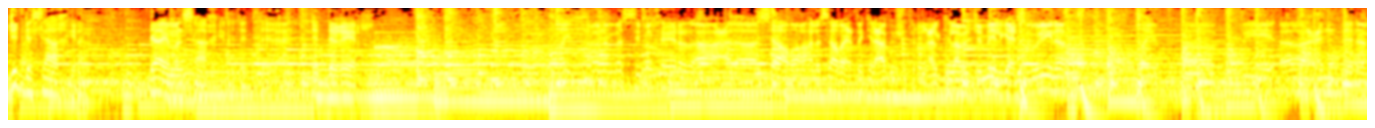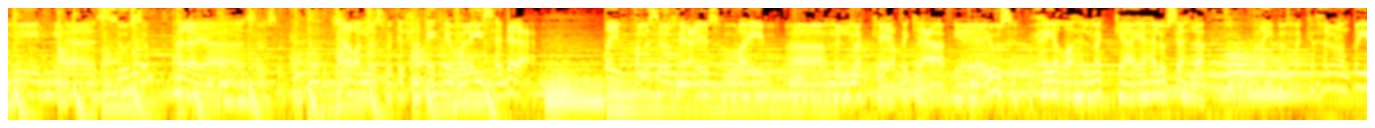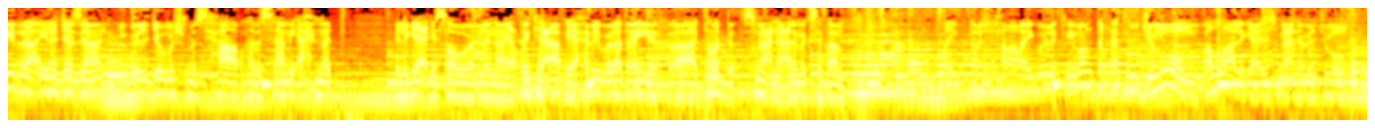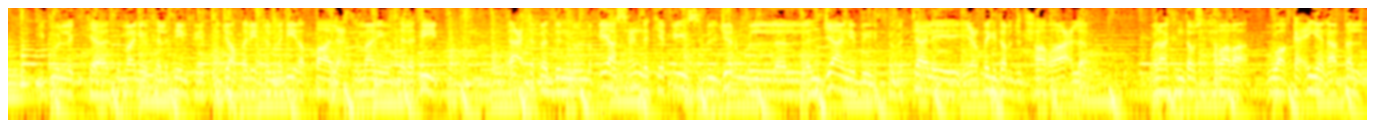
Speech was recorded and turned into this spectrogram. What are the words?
جدة ساخنة دائما ساخنة جدة يعني جدة غير. طيب نمسي بالخير آه، على سارة أهلا سارة يعطيك العافية شكرا على الكلام الجميل اللي قاعد تقولينه طيب آه، في آه، عندنا مين هنا؟ سوسو؟ هلا يا سوسو. إن شاء الله أنه اسمك الحقيقي وليس دلع. طيب خمسة بالخير على يوسف إبراهيم آه من مكة. يعطيك العافية يا يوسف وحيا الله مكة يا هلا وسهلا. طيب من مكة خلونا نطير إلى جازان. يقول الجو مشمس حار هذا سامي أحمد اللي قاعد يصور لنا. يعطيك العافية يا حبيبي ولا تغير آه تردد اسمعنا على مكسفام طيب درجة الحرارة يقول لك في منطقة الجموم الله اللي قاعد يسمعنا بالجموم. يقول لك آه 38 في اتجاه طريق المدينة الطالع 38 أعتقد إنه المقياس عندك يقيس بالجرم الجانبي فبالتالي يعطيك درجة حرارة أعلى ولكن درجة الحراره واقعيا أقل.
